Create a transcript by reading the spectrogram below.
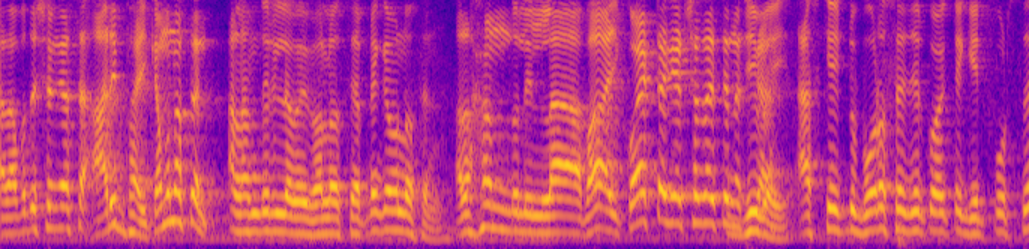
আর আমাদের সঙ্গে আছে আরিফ ভাই কেমন আছেন? আলহামদুলিল্লাহ ভাই ভালো আছি। আপনি কেমন আছেন? আলহামদুলিল্লাহ ভাই কয়েকটা গেট সাজাইছেন জি ভাই আজকে একটু বড় সাইজের কয়েকটা গেট পড়ছে।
